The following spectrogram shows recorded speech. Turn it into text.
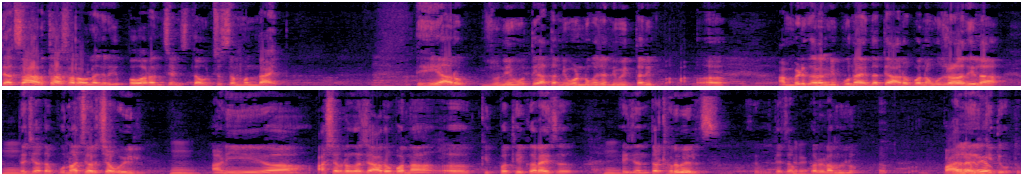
त्याचा अर्थ असा लावला गेला की पवारांचे दाऊदचे संबंध आहेत. ते हे आरोप जुने होते. आता निवडणुकाच्या निमित्ताने आंबेडकरांनी पुन्हा एकदा त्या आरोपांना उजळा दिला. त्याची आता पुन्हा चर्चा होईल. आणि अशा प्रकारच्या आरोपांना कितपत हे करायचं हे जनता ठरवेलच. त्याचा परिणाम पाहायला किती होतो.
